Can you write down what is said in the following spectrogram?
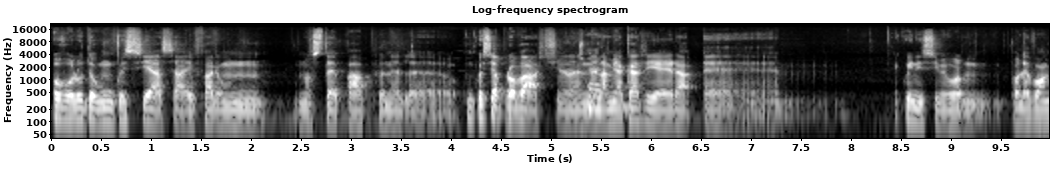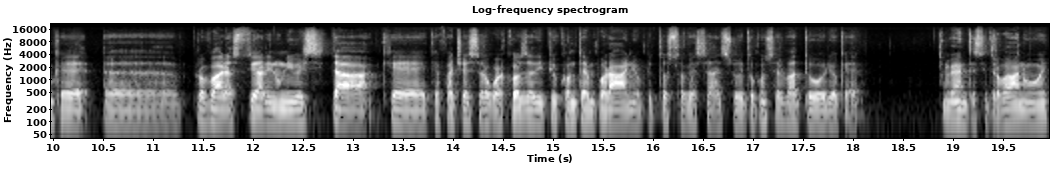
ho voluto comunque sia, sai, fare un- uno step up nel, comunque sia provarci nella, Certo. nella mia carriera e, e quindi sì, vo- volevo anche eh, provare a studiare in università che, che facessero qualcosa di più contemporaneo piuttosto che, sai, il solito conservatorio che ovviamente si trova a noi,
